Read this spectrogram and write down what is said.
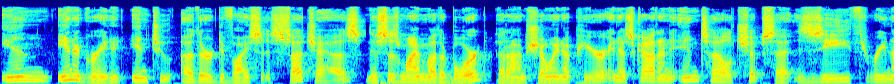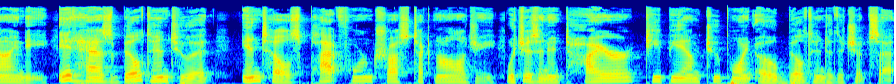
in, integrated into other devices, such as this is my motherboard that I'm showing up here, and it's got an Intel chipset Z390. It has built into it Intel's Platform Trust technology, which is an entire TPM 2.0 built into the chipset.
